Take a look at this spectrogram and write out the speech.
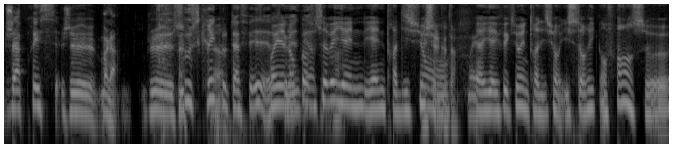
J'apprécie, je, voilà, je souscris tout à fait. à ce Oui, vous savez, il y, a une, il y a une tradition. Il y a- il y a effectivement une tradition historique en France. euh,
